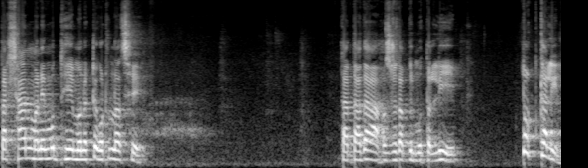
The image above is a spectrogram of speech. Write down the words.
তার সম্মানের মধ্যে এমন একটা ঘটনা আছে, তার দাদা হজরত আব্দুল মুতাল্লিব তৎকালীন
